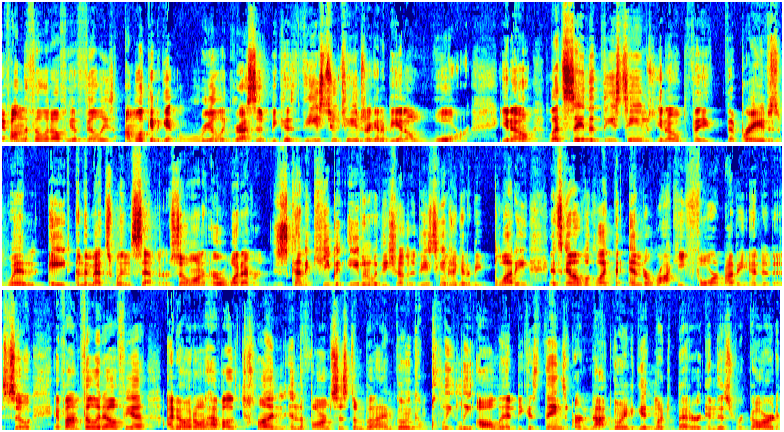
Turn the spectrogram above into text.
if I'm the Philadelphia Phillies, I'm looking to get real aggressive because these two teams are going to be in a war. You know, let's say that these teams, you know, they the Braves win eight and the Mets win seven, or so on, or whatever. Just kind of keep it even with each other. These teams are going to be bloody. It's going to look like the end of Rocky Four by the end of this. So if I'm Philadelphia, I know I don't have a ton in the farm system, but I am going completely all in because things are not going to get much better in this regard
